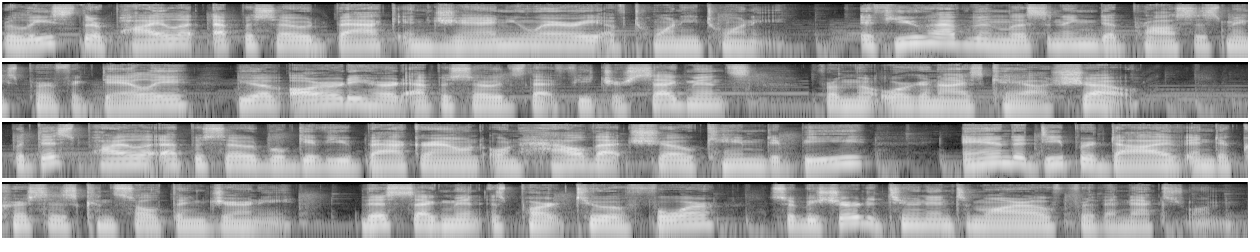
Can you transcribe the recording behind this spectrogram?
released their pilot episode back in January of 2020. If you have been listening to Process Makes Perfect Daily, you have already heard episodes that feature segments from the Organized Chaos Show. But this pilot episode will give you background on how that show came to be and a deeper dive into Chris's consulting journey. This segment is part two of four, so be sure to tune in tomorrow for the next one.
